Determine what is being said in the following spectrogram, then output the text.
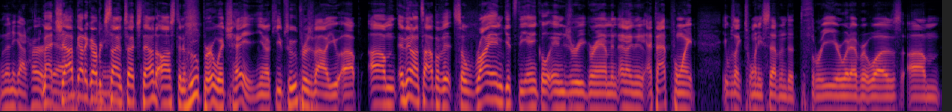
Well, then he got hurt. Matt yeah. Schaub got a garbage I mean, time touchdown to Austin Hooper, which hey, you know keeps Hooper's value up. Um, and then on top of it, so Ryan gets the ankle injury, Graham, and, and I mean at that point it was like twenty-seven to three or whatever it was. Um,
